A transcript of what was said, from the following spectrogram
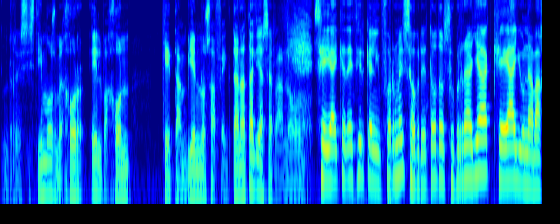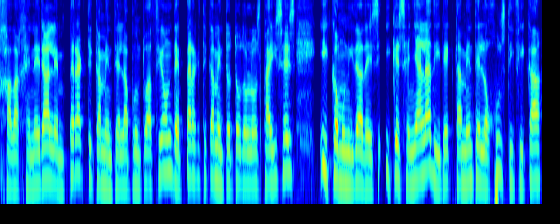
Resistimos mejor el bajón que también nos afecta. Natalia Serrano. Sí, hay que decir que el informe sobre todo subraya que hay una bajada general en prácticamente la puntuación de prácticamente todos los países y comunidades y que señala directamente lo justifica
